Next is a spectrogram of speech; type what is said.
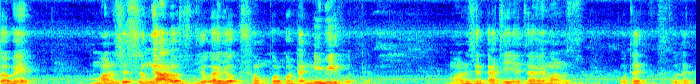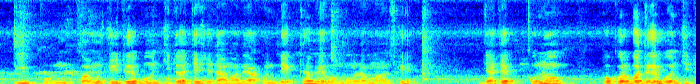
তবে মানুষের সঙ্গে আরও যোগাযোগ সম্পর্কটা নিবিড় করতে হবে। মানুষের কাছে যেতে হবে, মানুষ কোথায় কোথায় কী কর্মসূচি থেকে বঞ্চিত আছে সেটা আমাদের এখন দেখতে হবে এবং আমরা মানুষকে যাতে কোনো প্রকল্প থেকে বঞ্চিত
